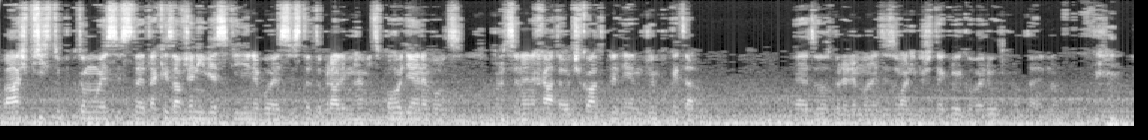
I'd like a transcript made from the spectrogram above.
váš přístup k tomu, jestli jste taky zavřený v jeskyni, nebo jestli jste to brali mnohem víc v pohodě, nebo proč se nenecháte očkovat, klidně můžeme pokecat. Je to zase bude demonetizovaný, protože to je kvůli covidu, no to je jedno.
